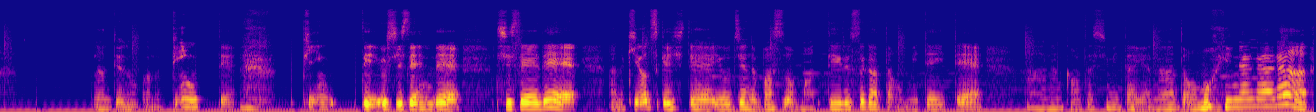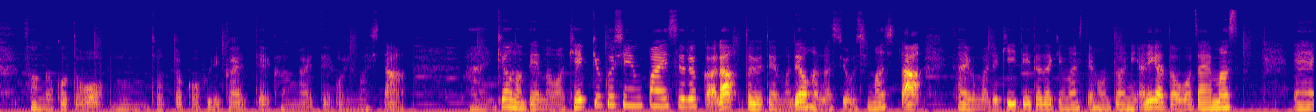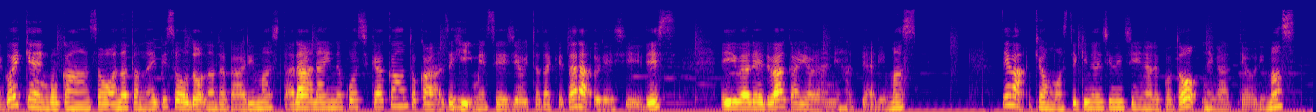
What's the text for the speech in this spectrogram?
何て言うのかなピンって ピンっていう視線で、姿勢で、あの、気をつけして幼稚園のバスを待っている姿を見ていて、あ、なんか私みたいやなと思いながら、そんなことを、うん、ちょっとこう振り返って考えておりました。はい、今日のテーマは結局心配するからというテーマでお話をしました。最後まで聞いていただきまして本当にありがとうございます。えー、ご意見、ご感想、あなたのエピソードなどがありましたら LINE の公式アカウントからぜひメッセージをいただけたら嬉しいです。URL は概要欄に貼ってあります。では今日も素敵な一日になることを願っております。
